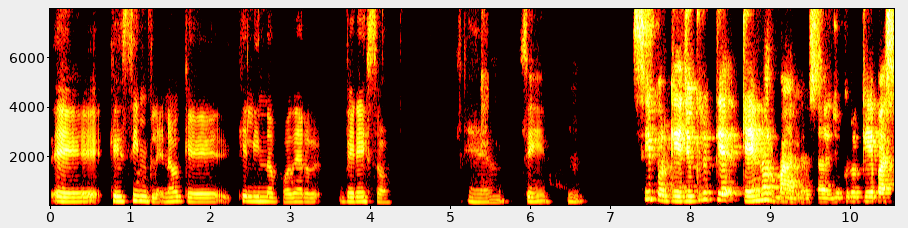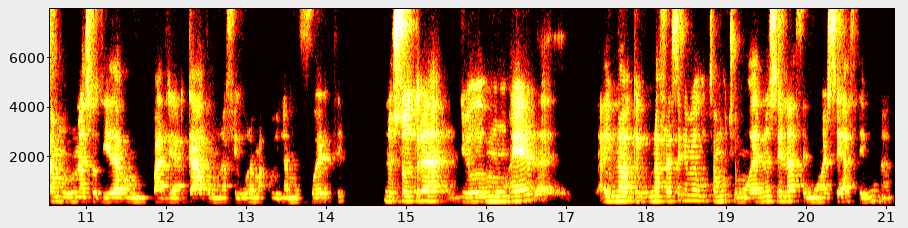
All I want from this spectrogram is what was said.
eh, qué simple, ¿no? Qué, qué lindo poder ver eso. Eh, sí. Mm. Sí, porque yo creo que, que, es normal, o sea, yo creo que pasamos de una sociedad con un patriarcado, con una figura masculina muy fuerte. Nosotras, yo mujer, hay una, una frase que me gusta mucho, mujer no se nace, mujer se hace una.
